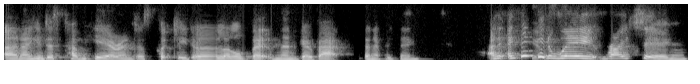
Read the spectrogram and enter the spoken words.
And I can just come here and just quickly do a little bit and then go back and everything. I, I think, yes. in a way, writing,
